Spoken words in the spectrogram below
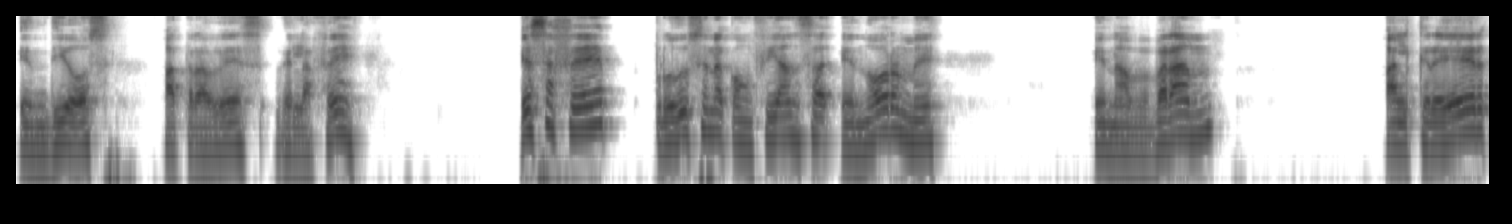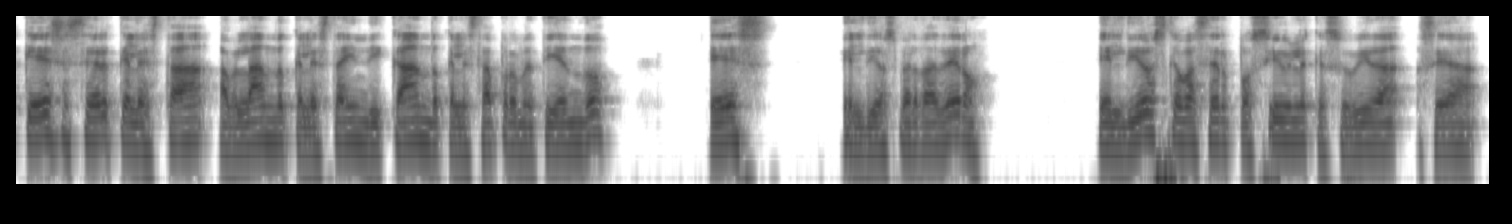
en Dios a través de la fe. Esa fe produce una confianza enorme en Abraham al creer que ese ser que le está hablando, que le está indicando, que le está prometiendo, es el Dios verdadero, el Dios que va a hacer posible que su vida sea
